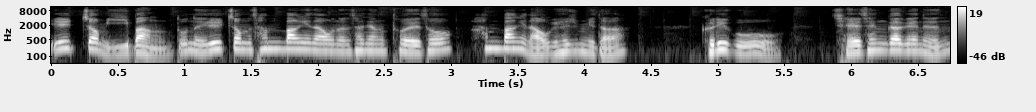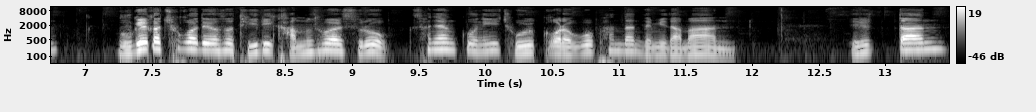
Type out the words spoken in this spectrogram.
1.2방 또는 1.3방이 나오는 사냥터에서 한 방이 나오게 해줍니다. 그리고 제 생각에는 무게가 초과되어서 딜이 감소할수록 사냥꾼이 좋을 거라고 판단됩니다만 일단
